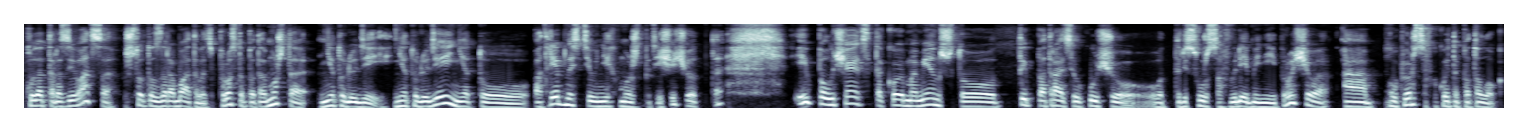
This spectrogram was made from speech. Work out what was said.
куда-то развиваться, что-то зарабатывать, просто потому что нету людей. Нету людей, нету потребностей у них, может быть, еще чего-то. Да? И получается такой момент, что ты потратил кучу вот ресурсов, времени и прочего, а уперся в какой-то потолок.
